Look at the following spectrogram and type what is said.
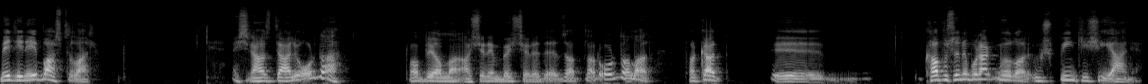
Medine'yi bastılar. E şimdi Hazreti Ali orada. Radıyallahu anh aşirin beşerede zatlar oradalar. Fakat e, kapısını bırakmıyorlar. 3000 kişi yani.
